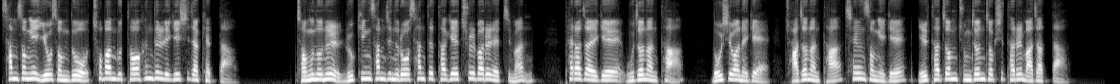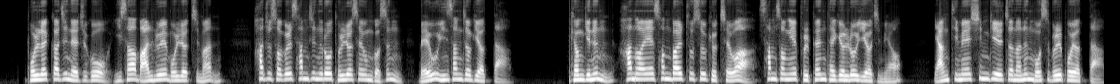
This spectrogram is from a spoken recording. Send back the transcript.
삼성의 이호성도 초반부터 흔들리기 시작했다. 정은원을 루킹 삼진으로 산뜻하게 출발을 했지만 페라자에게 우전 안타, 노시환에게 좌전 안타, 최은성에게 1타점 중전 적시타를 맞았다. 본래까지 내주고 2사 만루에 몰렸지만 하주석을 삼진으로 돌려세운 것은 매우 인상적이었다. 경기는 한화의 선발 투수 교체와 삼성의 불펜 대결로 이어지며 양팀의 심기일전하는 모습을 보였다.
